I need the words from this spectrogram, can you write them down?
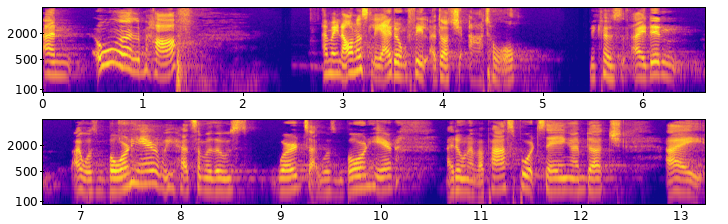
And, oh, I'm half. I mean, honestly, I don't feel a Dutch at all because I didn't, I wasn't born here. We had some of those words. I wasn't born here. I don't have a passport saying I'm Dutch. I,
